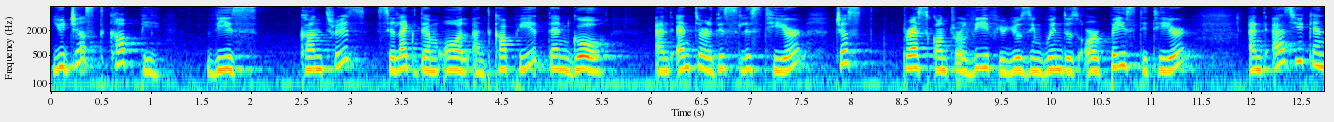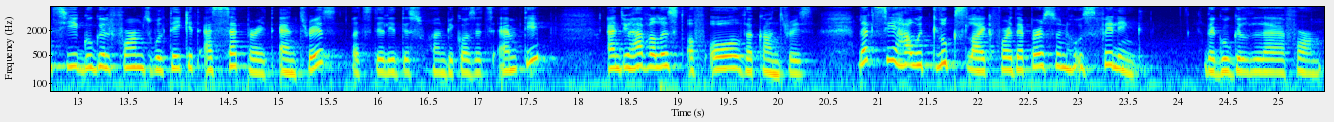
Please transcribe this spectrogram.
You just copy these countries, select them all and copy it, then go and enter this list here. Just press Ctrl V if you're using Windows or paste it here. And as you can see, Google Forms will take it as separate entries. Let's delete this one because it's empty. And you have a list of all the countries. Let's see how it looks like for the person who's filling the Google uh, form.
